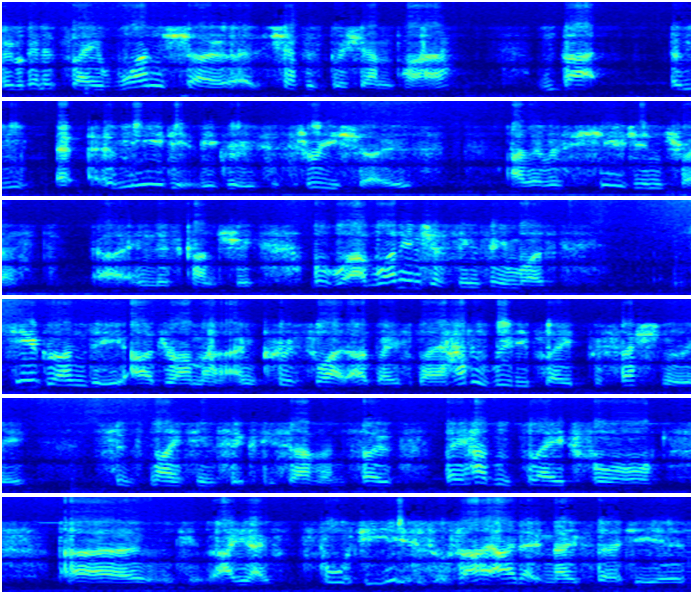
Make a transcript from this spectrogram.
We were going to play one show at Shepherd's Bush Empire that Im- immediately grew to three shows. And there was huge interest uh, in this country. But one interesting thing was Hugh Grundy, our drummer, and Chris White, our bass player, hadn't really played professionally since 1967. So they hadn't played for, uh, you know, 40 years or so, I, I don't know, 30 years.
